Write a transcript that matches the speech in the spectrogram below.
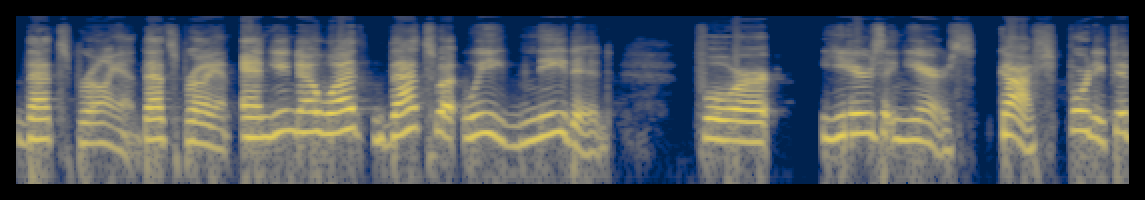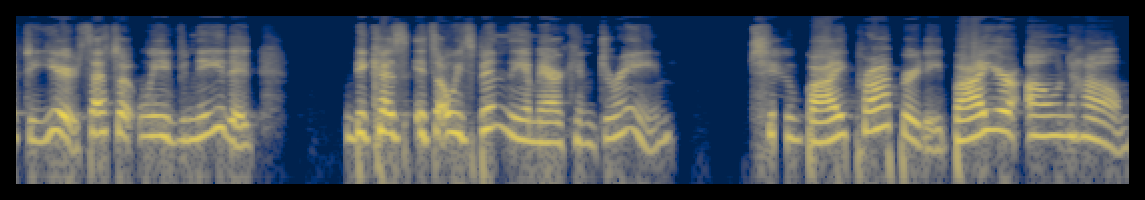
that's brilliant. That's brilliant. And you know what? That's what we needed for years and years. Gosh, 40, 50 years. That's what we've needed because it's always been the American dream to buy property, buy your own home,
